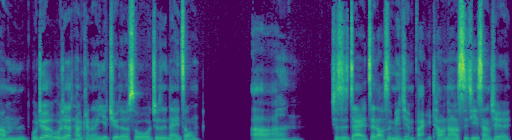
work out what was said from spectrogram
嗯，我觉得，我觉得他可能也觉得说，我就是那一种，啊、就是在在老师面前摆一套，然后实际上却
